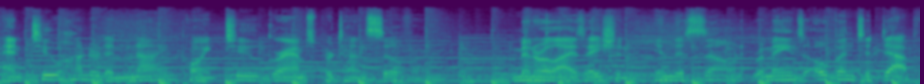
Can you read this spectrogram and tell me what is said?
and 209.2 grams per ton silver. Mineralization in this zone remains open to depth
